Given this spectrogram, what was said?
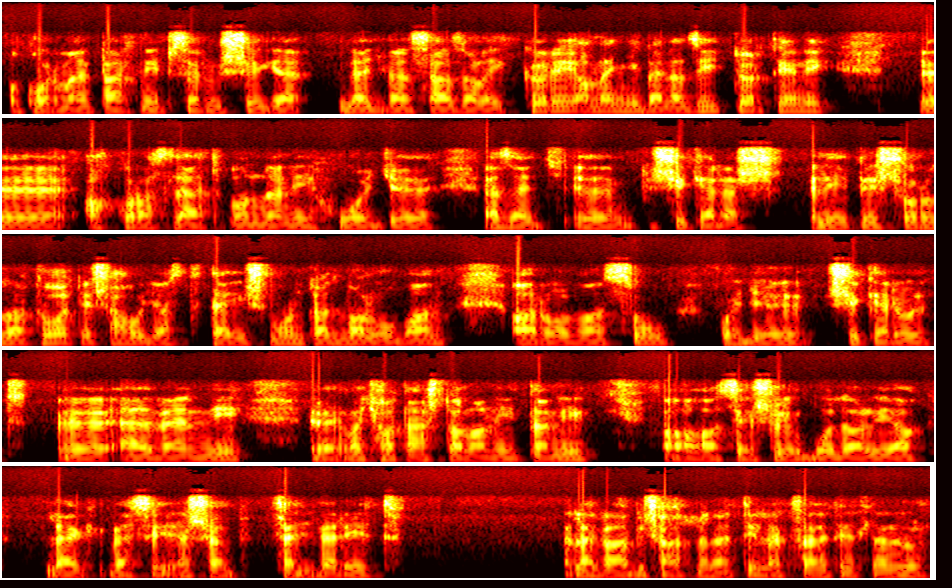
a kormánypárt népszerűsége 40% köré. Amennyiben ez így történik, akkor azt lehet mondani, hogy ez egy sikeres lépéssorozat volt, és ahogy azt te is mondtad, valóban arról van szó, hogy sikerült elvenni, vagy hatástalanítani a szélsőjobboldaliak legveszélyesebb fegyverét, legalábbis átmenetileg feltétlenül.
